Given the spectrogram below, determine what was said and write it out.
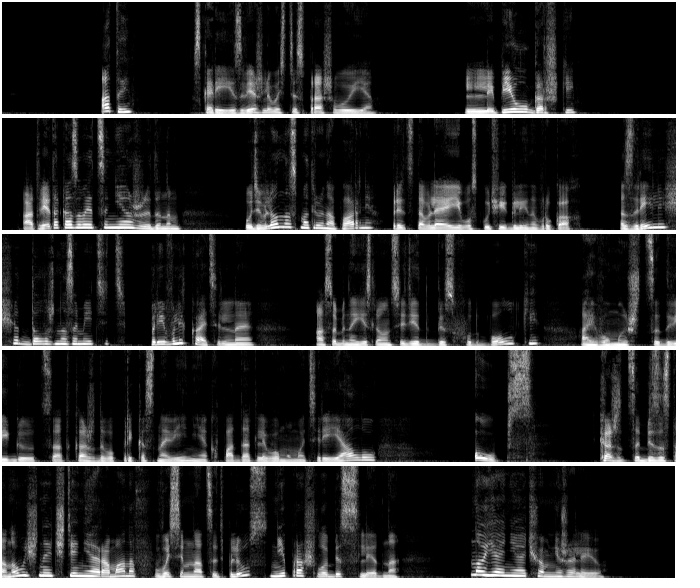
«А ты?» — скорее из вежливости спрашиваю я. «Лепил горшки». Ответ оказывается неожиданным. Удивленно смотрю на парня, представляя его с кучей глины в руках. Зрелище, должна заметить, привлекательное — особенно если он сидит без футболки, а его мышцы двигаются от каждого прикосновения к податливому материалу. Упс. Кажется, безостановочное чтение романов 18+, не прошло бесследно. Но я ни о чем не жалею.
